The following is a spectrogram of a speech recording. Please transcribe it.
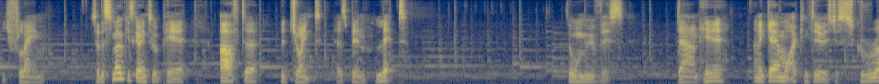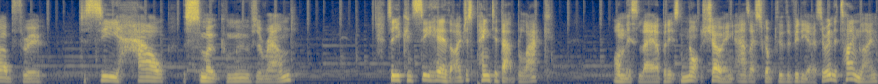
the flame. So the smoke is going to appear after the joint has been lit. So we'll move this down here and again, what I can do is just scrub through to see how the smoke moves around. So you can see here that I've just painted that black on this layer, but it's not showing as I scrub through the video. So in the timeline,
